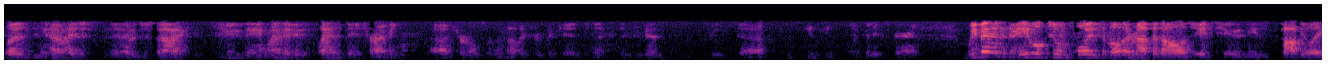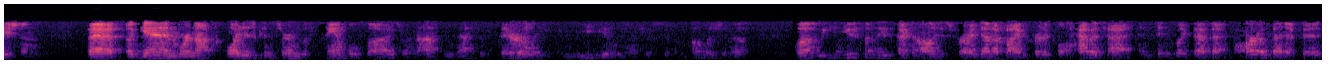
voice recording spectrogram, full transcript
But, you know, I just, I was just out Tuesday and Wednesday, Wednesday trapping, uh, turtles with another group of kids, and it's, it's a good, good, uh. We've been able to employ some other methodology to these populations that, again, we're not quite as concerned with sample size. We're not necessarily immediately interested in publishing this, but we can use some of these technologies for identifying critical habitat and things like that that are a benefit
